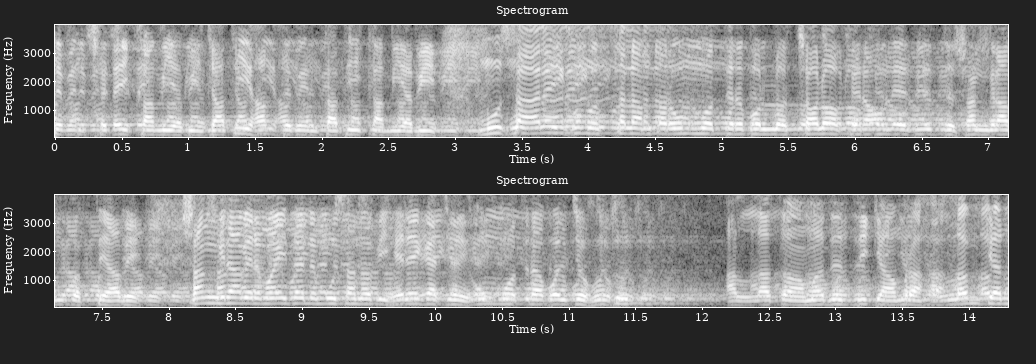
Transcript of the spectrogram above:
দেবেন সেটাই কামিয়াবি জাতি হাত দেবেন তাতেই কামিয়াবি। মুসা আলাইকুম আসসালাম তার উম্মতদের বলল, চলো ফেরাউনের বিরুদ্ধে সংগ্রাম করতে হবে। সংগ্রামের ময়দানে মুসা নবী হেরে গেছে। উম্মতরা বলছে, হুজুর আল্লাহ তো আমাদের দিকে আমরা হারলাম কেন?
